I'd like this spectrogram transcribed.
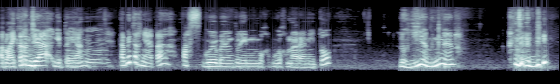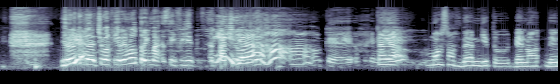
apply kerja gitu ya Mhm. tapi ternyata pas gue bantuin bokap gue kemarin itu loh iya bener jadi Ya, lu Jadi- tinggal cuma kirim lu terima CV attach iya. Oke, kayak most of them gitu dan dan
